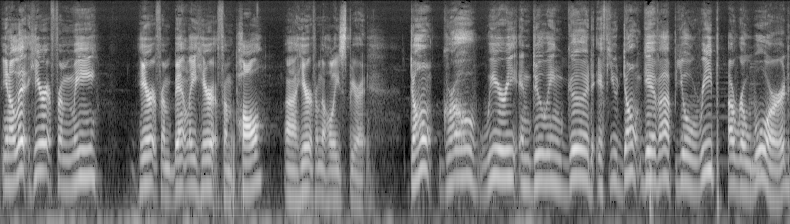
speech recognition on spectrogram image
you know, let hear it from me, hear it from Bentley, hear it from Paul, uh, hear it from the Holy Spirit. Don't grow weary in doing good. If you don't give up, you'll reap a reward.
